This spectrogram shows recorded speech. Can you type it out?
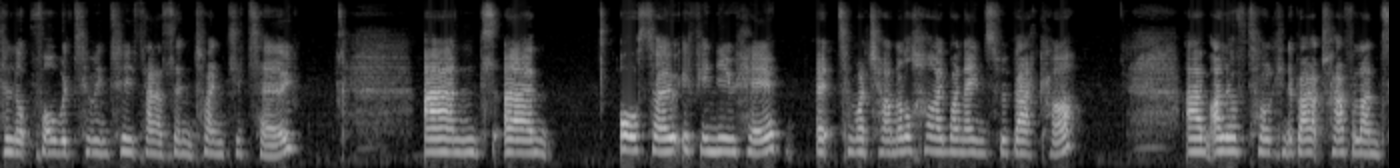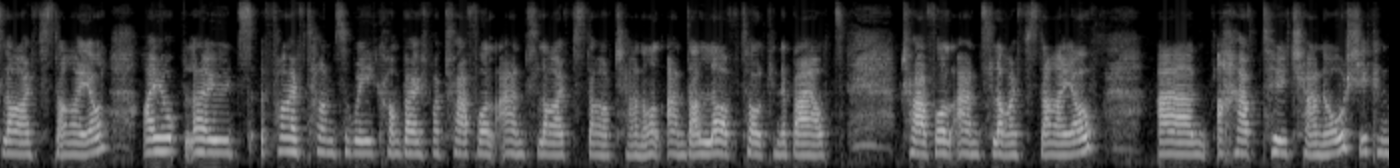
to look forward to in 2022 and um, also if you're new here uh, to my channel hi my name's Rebecca. Um, I love talking about travel and lifestyle. I upload five times a week on both my travel and lifestyle channel and I love talking about travel and lifestyle um, I have two channels. You can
